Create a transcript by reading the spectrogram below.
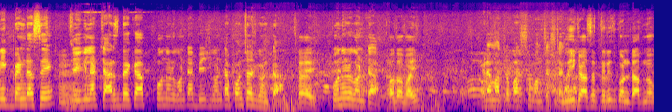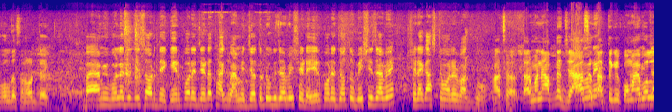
নিক ব্যান্ড আছে যেগুলার চার্জ ব্যাকআপ পনেরো ঘণ্টা বিশ ঘণ্টা পঞ্চাশ ঘণ্টা। তাই? পনেরো ঘণ্টা। কত ভাই? এটা মাত্র পাঁচশো পঞ্চাশ টাকা। লিক আছে তিরিশ ঘণ্টা আপনি বলতেছেন অর্ধেক। ভাই আমি বলে দিতেছি অর্ধেক। এরপরে যেটা থাকবে আমি যতটুকু যাবে সেটা এরপরে যত বেশি যাবে সেটা কাস্টমারের ভাগ্য। আচ্ছা তার মানে আপনি যা আছে মানে তার থেকে কমায় বললে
